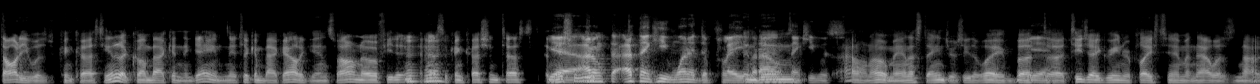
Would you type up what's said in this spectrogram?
thought he was concussed. He ended up coming back in the game. They took him back out again. So I don't know if he didn't pass the concussion test. Mm-hmm. Yeah, I don't. Th- I think he wanted to play, And but I don't think he was. I don't know, man. That's dangerous either way. But Yeah. uh, TJ Green replaced him, and that was not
